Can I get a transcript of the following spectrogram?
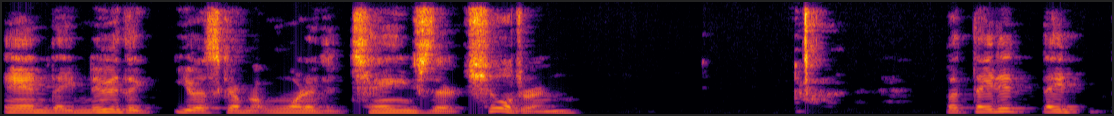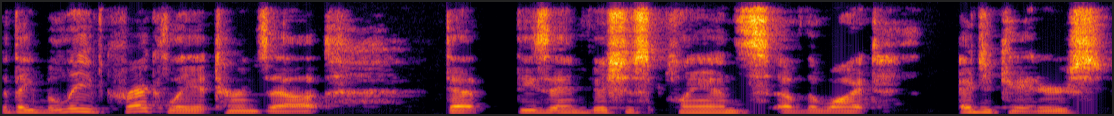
and they knew the U.S. government wanted to change their children, but they did they but they believed correctly. It turns out that these ambitious plans of the white educators,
